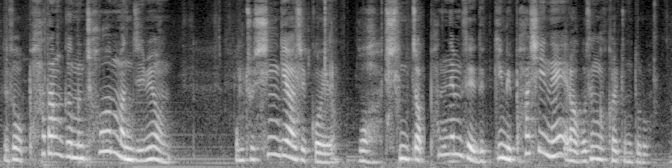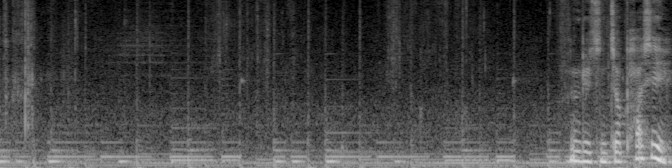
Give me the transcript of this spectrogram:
그래서 팥 앙금은 처음 만지면 엄청 신기하실 거예요. 와, 진짜 팥 냄새 느낌이 팥이네? 라고 생각할 정도로. 이게 진짜 팥이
